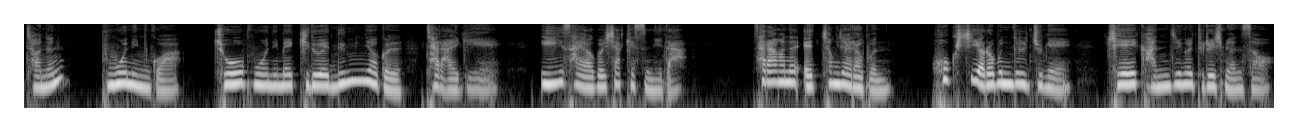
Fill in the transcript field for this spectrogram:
저는 부모님과 조 부모님의 기도의 능력을 잘 알기에 이 사역을 시작했습니다. 사랑하는 애청자 여러분, 혹시 여러분들 중에 제 간증을 들으시면서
